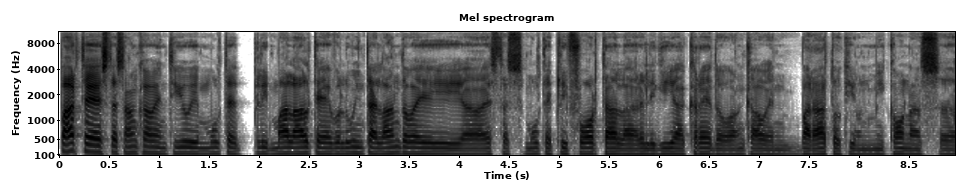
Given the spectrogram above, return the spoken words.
parte estas ankaŭ en tiuj multe pli malalte evoluintaj landoj uh, estas multe pli forta la religia credo ankaŭ en Barato kiun mi konas uh,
